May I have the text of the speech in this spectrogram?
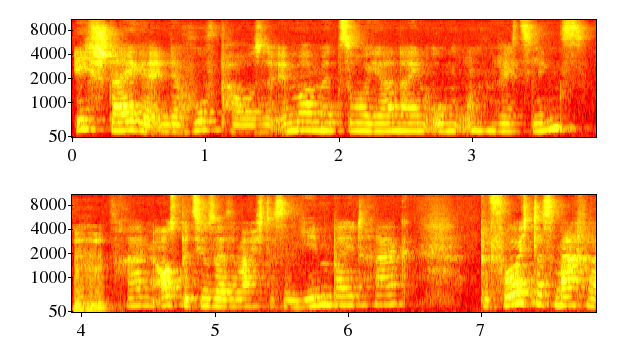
Ich steige in der Hofpause immer mit so Ja, Nein, oben, unten, rechts, links mhm. Fragen aus, beziehungsweise mache ich das in jedem Beitrag. Bevor ich das mache,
